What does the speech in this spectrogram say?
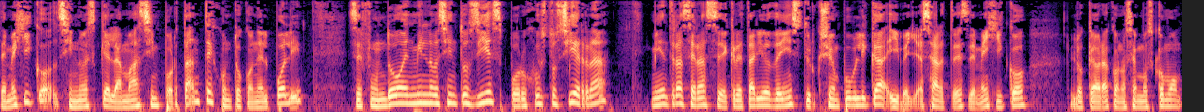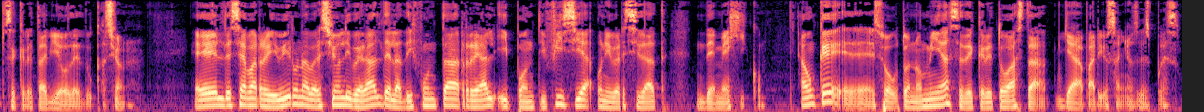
de México, si no es que la más importante, junto con el Poli. Se fundó en 1910 por Justo Sierra, mientras era secretario de Instrucción Pública y Bellas Artes de México, lo que ahora conocemos como secretario de Educación. Él deseaba revivir una versión liberal de la difunta Real y Pontificia Universidad de México, aunque eh, su autonomía se decretó hasta ya varios años después.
